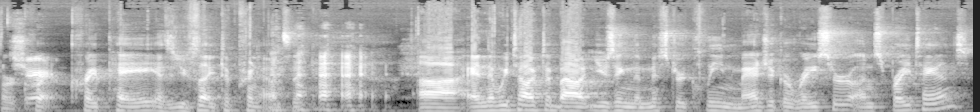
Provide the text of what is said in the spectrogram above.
or Sure. cre- crepe as you like to pronounce it. uh, and then we talked about using the Mr. Clean Magic Eraser on spray tans.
